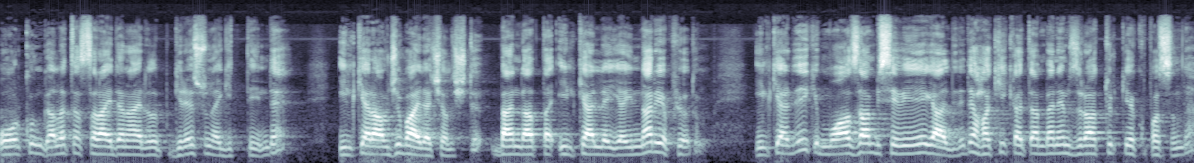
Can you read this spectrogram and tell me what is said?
Orkun Galatasaray'dan ayrılıp Giresun'a gittiğinde İlker Avcıbay'la çalıştı. Ben de hatta İlker'le yayınlar yapıyordum. İlker dedi ki muazzam bir seviyeye geldi dedi. Hakikaten ben hem Ziraat Türkiye Kupası'nda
